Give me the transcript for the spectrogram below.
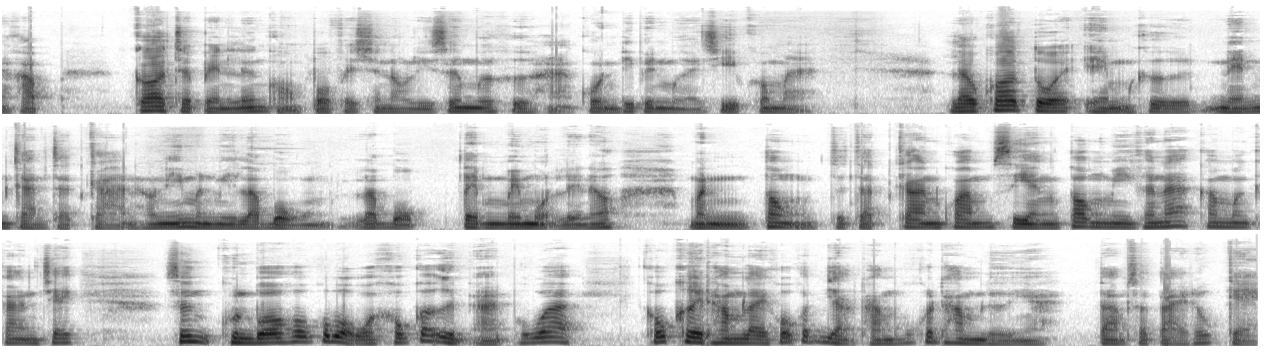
นะครับ ก็จะเป็นเรื่องของ professionalism ก็คือหาคนที่เป็นมืออาชีพเข้ามา แล้วก็ตัว M คือเน้นการจัดการคราวนี้มันมีระบบระบบเต็มไปหมดเลยเนาะมันต้องจะจัดการความเสี่ยงต้องมีคณะกรรมการเช็ค ซึ่งคุณโบเขาก็บอกว่าเขาก็อึดอัดเพราะว่าเขาเคยทำอะไรเขาก็อยากทำเขาก็ทำเลยไงตามสไตล์เท่าแก่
